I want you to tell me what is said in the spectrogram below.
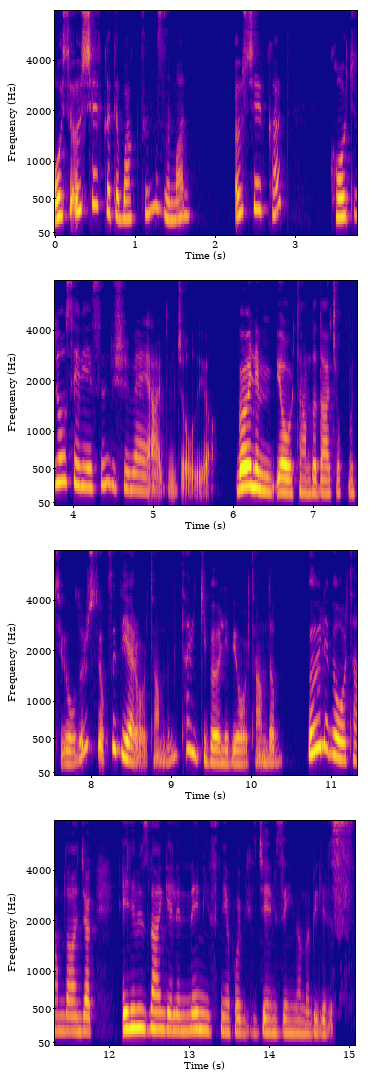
Oysa öz şefkate baktığımız zaman öz şefkat kortizol seviyesini düşürmeye yardımcı oluyor. Böyle mi bir ortamda daha çok motive oluruz yoksa diğer ortamda mı? Tabii ki böyle bir ortamda. Böyle bir ortamda ancak elimizden gelenin en iyisini yapabileceğimize inanabiliriz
